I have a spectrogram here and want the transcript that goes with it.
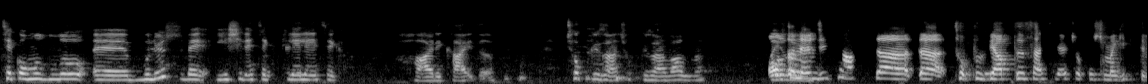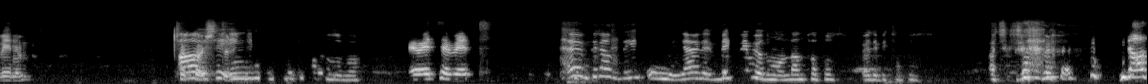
Tek omuzlu e, bluz ve yeşil etek, pileli etek harikaydı. Çok güzel, çok güzel vallahi. Ondan önceki hafta da topuz yaptığı saçları çok hoşuma gitti benim. Çok Aa, hoştur. Şey, Engin'in topuzu bu. Evet evet. Evet biraz değil. Yani beklemiyordum ondan topuz öyle bir topuz açıkçası. biraz.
